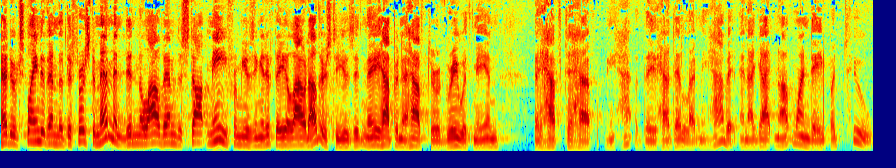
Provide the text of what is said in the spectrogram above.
had to explain to them that the First Amendment didn't allow them to stop me from using it if they allowed others to use it, and they happen to have to agree with me, and they have to have me. Ha- they had to let me have it, and I got not one date but two.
